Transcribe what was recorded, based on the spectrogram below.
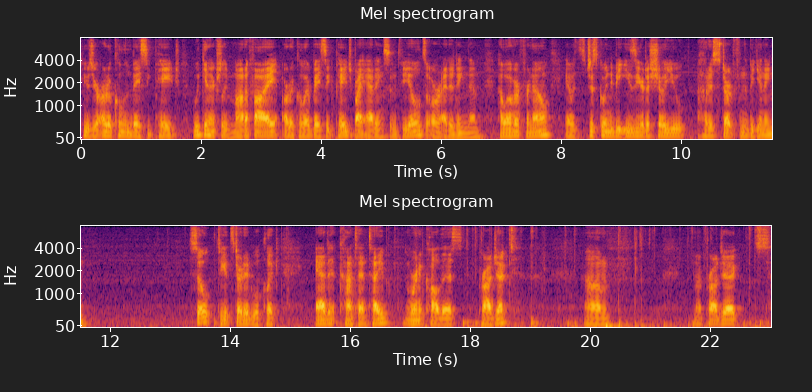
here's your article and basic page. We can actually modify article or basic page by adding some fields or editing them. However, for now, it's just going to be easier to show you how to start from the beginning. So to get started, we'll click add content type. We're going to call this project um, my projects.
